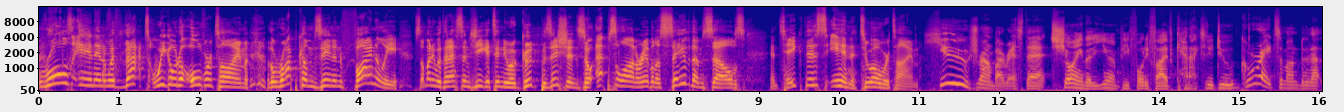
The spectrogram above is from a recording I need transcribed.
rolls in, and with that, we go to overtime. The ROP comes in, and finally, somebody with an SMG gets into a good position, so Epsilon are able to save themselves and take this in to overtime. Huge round by Rez there, showing that the UMP 45 can actually do great amount of, that,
